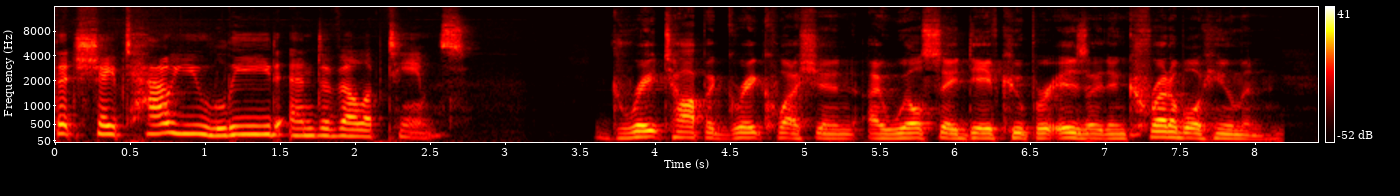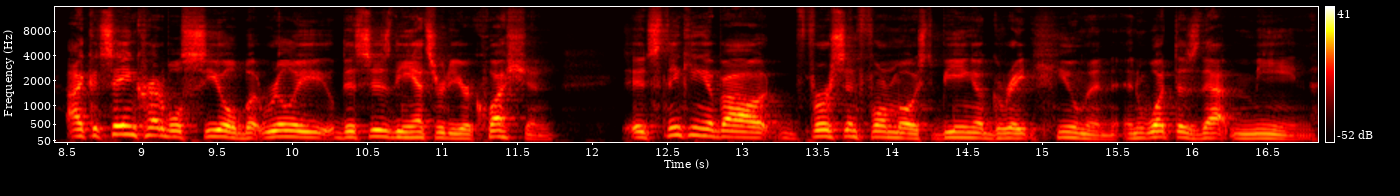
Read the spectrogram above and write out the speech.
that shaped how you lead and develop teams? Great topic, great question. I will say Dave Cooper is an incredible human. I could say incredible SEAL, but really, this is the answer to your question. It's thinking about, first and foremost, being a great human. And what does that mean?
